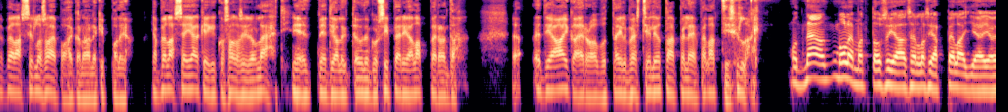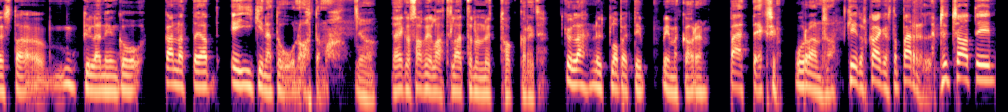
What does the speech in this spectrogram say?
Ne pelas silloin Saipa aikana ainakin paljon. Ja pelas sen jälkeenkin, kun Salsido lähti. Niin mietin, oli jotenkin Siperi ja Lappeenranta ja en tiedä aikaeroa, mutta ilmeisesti siellä jotain pelejä pelattiin silloinkin. Mutta nämä on molemmat tosiaan sellaisia pelaajia, joista kyllä niin kuin kannattajat ei ikinä tule unohtamaan. Joo. Ja eikö Savilahti laittanut nyt hokkarit? Kyllä, nyt lopetti viime kauden päätteeksi uransa. Kiitos kaikesta Pärrelle. Sitten saatiin 2011-2012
